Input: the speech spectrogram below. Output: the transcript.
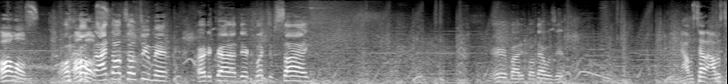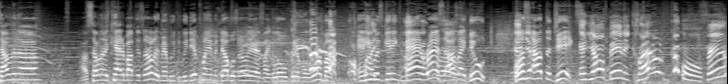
Almost. Oh, Almost. I thought so too, man. I Heard the crowd out there, collective sigh. Everybody thought that was it. I was telling, I was telling, uh, I was telling the cat about this earlier. Man, we, we did play him in doubles earlier as like a little bit of a warm up, Oh and he was getting mad God, rest. bro. I was like, dude, bust out the jigs. And y'all banning Cloud? Come on, fam.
